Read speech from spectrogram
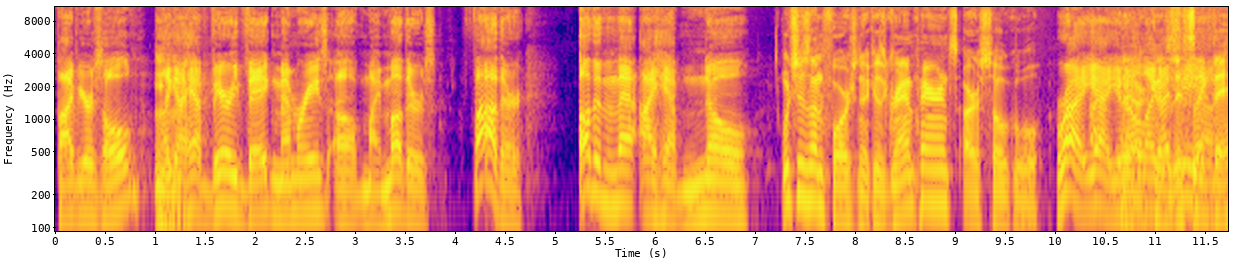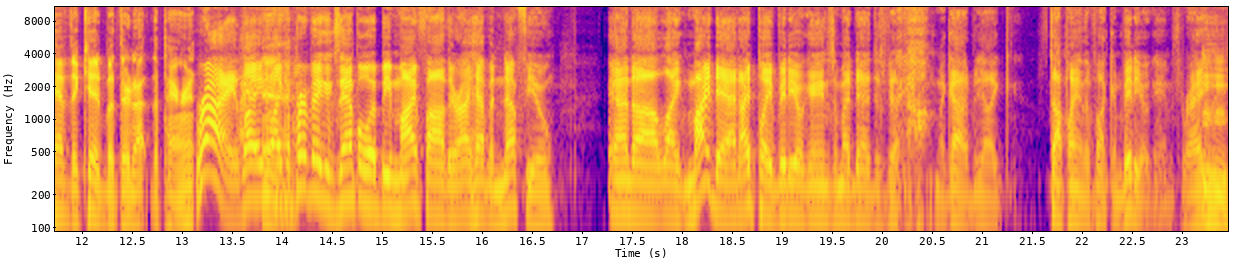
five years old. Like I have very vague memories of my mother's father. Other than that, I have no. Which is unfortunate because grandparents are so cool. Right, yeah, you know, Yeah, like I see, it's like uh, they have the kid, but they're not the parent. Right. Like like a perfect example would be my father. I have a nephew. And uh like my dad, I'd play video games and my dad just be like, Oh my God, be like, stop playing the fucking video games, right?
